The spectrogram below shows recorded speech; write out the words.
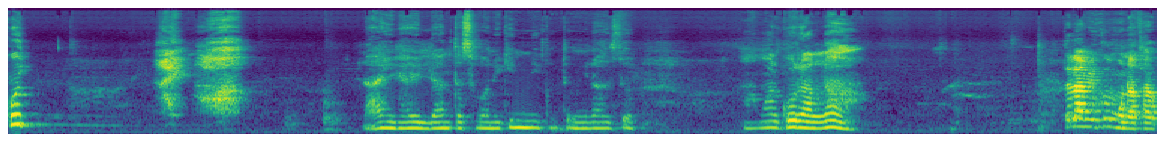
কই? লাই লাই লান্তা কিন্নি? কিন্তু মিরাজ আমার ঘরে আল্লাহ। তাহলে আমি কমু না থাক।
